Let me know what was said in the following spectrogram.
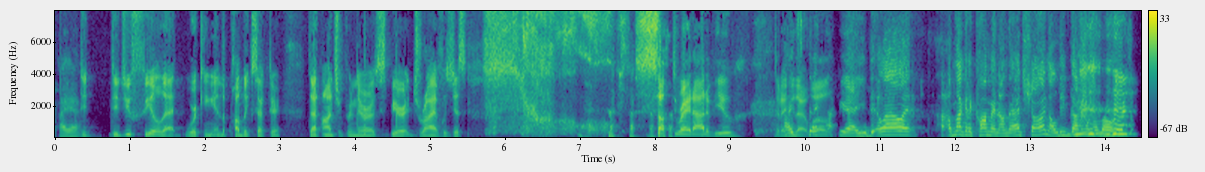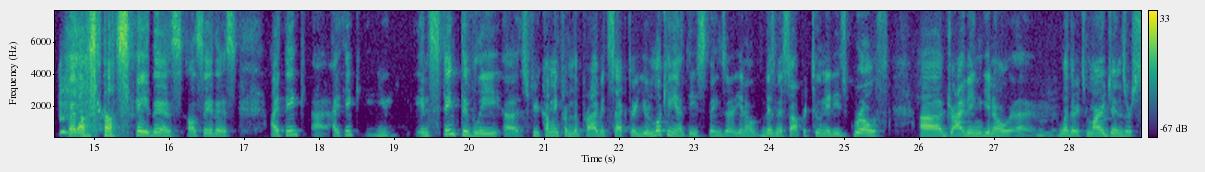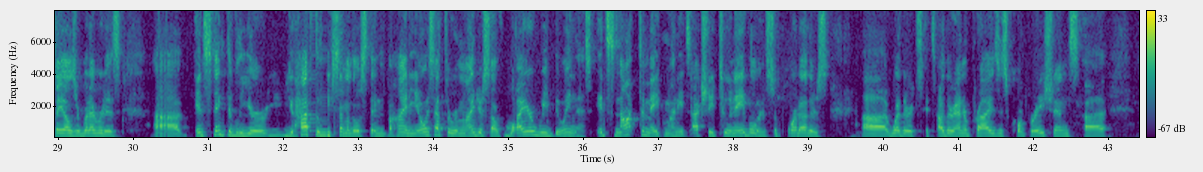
I am. Did Did you feel that working in the public sector, that entrepreneurial spirit drive was just sucked right out of you? Did I do I'd that say, well? Uh, yeah, you did. Well, I, I'm not going to comment on that, Sean. I'll leave that one alone. but I'll, I'll say this. I'll say this. I think I think you instinctively, uh, if you're coming from the private sector, you're looking at these things, uh, you know, business opportunities, growth, uh, driving, you know, uh, whether it's margins or sales or whatever it is. Uh, instinctively, you're you have to leave some of those things behind. You always have to remind yourself, why are we doing this? It's not to make money. It's actually to enable and support others, uh, whether it's it's other enterprises, corporations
